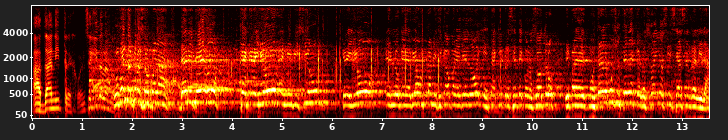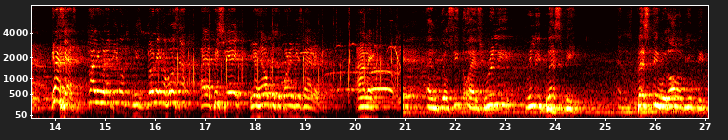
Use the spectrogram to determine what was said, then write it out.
a Dani Trejo. Enseguida la Un fuerte aplauso para Dani Trejo, que creyó en mi visión, creyó en lo que habíamos planificado para el día de hoy y está aquí presente con nosotros y para demostrarles mucho a ustedes que los sueños sí se hacen realidad. Gracias, Hollywood Latino, Miss Gloria Hinojosa. I appreciate your help in supporting this matter. Amén. And Diosito has really, really blessed me. Blessed me with all of you people.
